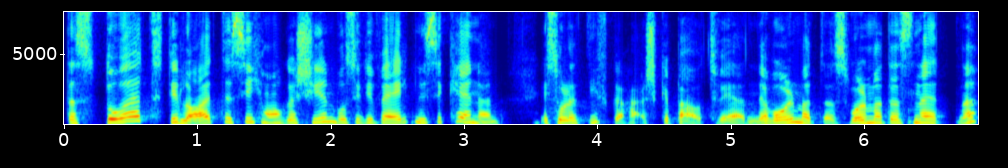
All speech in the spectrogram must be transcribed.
dass dort die Leute sich engagieren, wo sie die Verhältnisse kennen. Es soll eine Tiefgarage gebaut werden. Ja, wollen wir das? Wollen wir das nicht? Ne?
